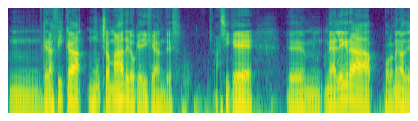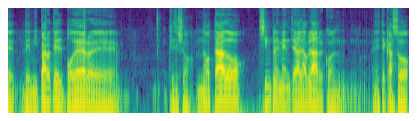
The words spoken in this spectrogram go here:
Mm, grafica mucho más de lo que dije antes. Así que em, me alegra por lo menos de, mi parte, el poder, eh, qué sé yo, notado simplemente al hablar con, en este caso,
